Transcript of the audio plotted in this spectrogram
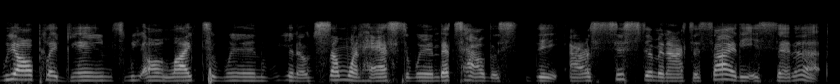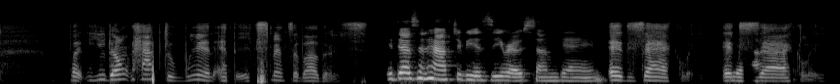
we all play games. We all like to win. You know, someone has to win. That's how this the our system and our society is set up. But you don't have to win at the expense of others. It doesn't have to be a zero sum game. Exactly. Yeah. Exactly.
